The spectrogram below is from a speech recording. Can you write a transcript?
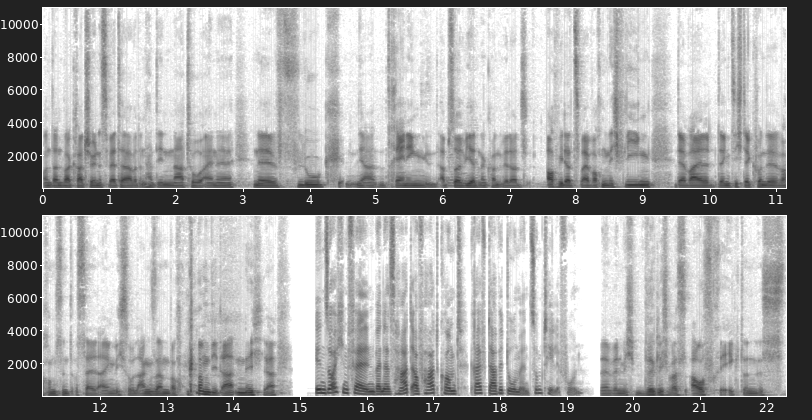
Und dann war gerade schönes Wetter, aber dann hat die NATO eine, eine Flugtraining ja, absolviert und dann konnten wir dort auch wieder zwei Wochen nicht fliegen. Derweil denkt sich der Kunde, warum sind Ocell eigentlich so langsam? Warum kommen die Daten nicht? Ja. In solchen Fällen, wenn es hart auf hart kommt, greift David Domen zum Telefon. Wenn mich wirklich was aufregt, dann ist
